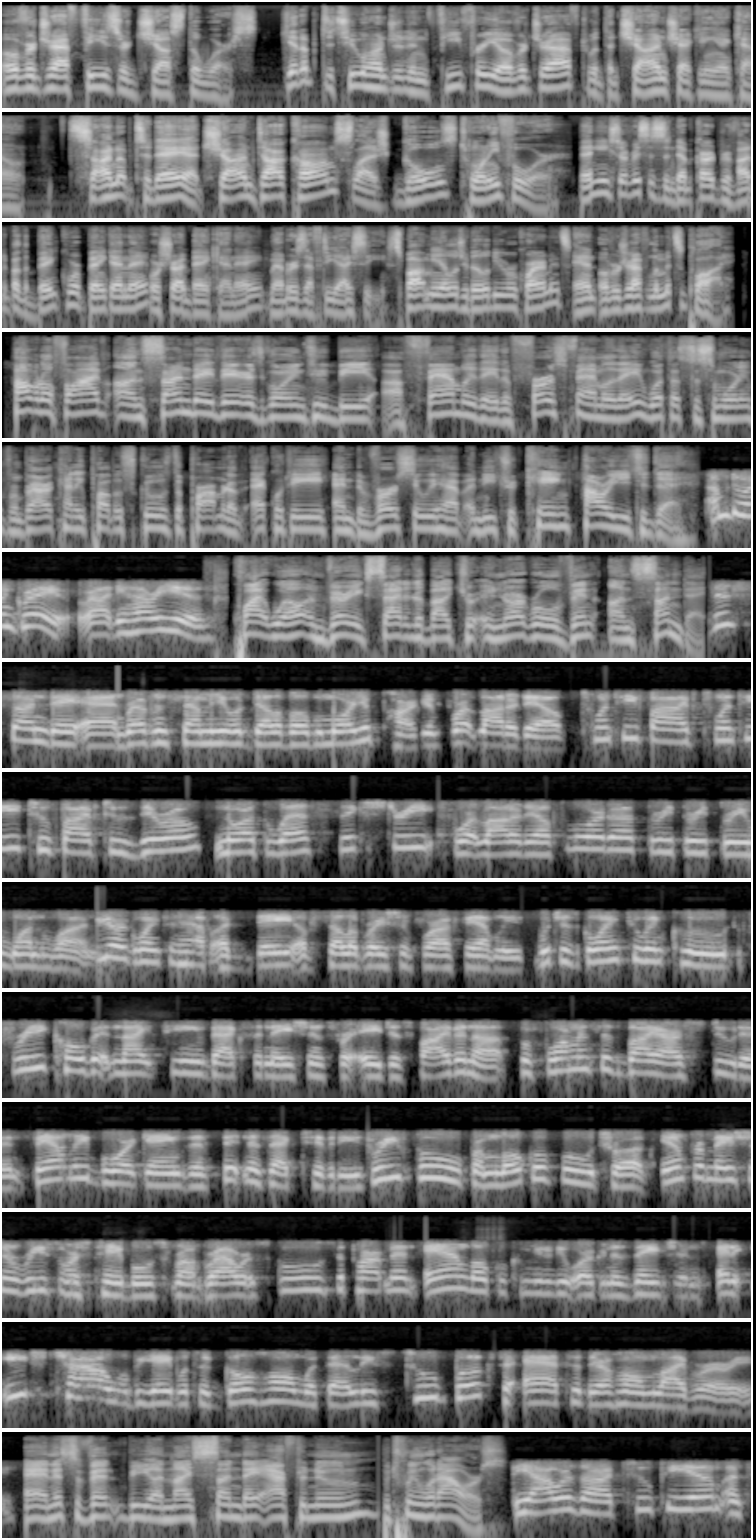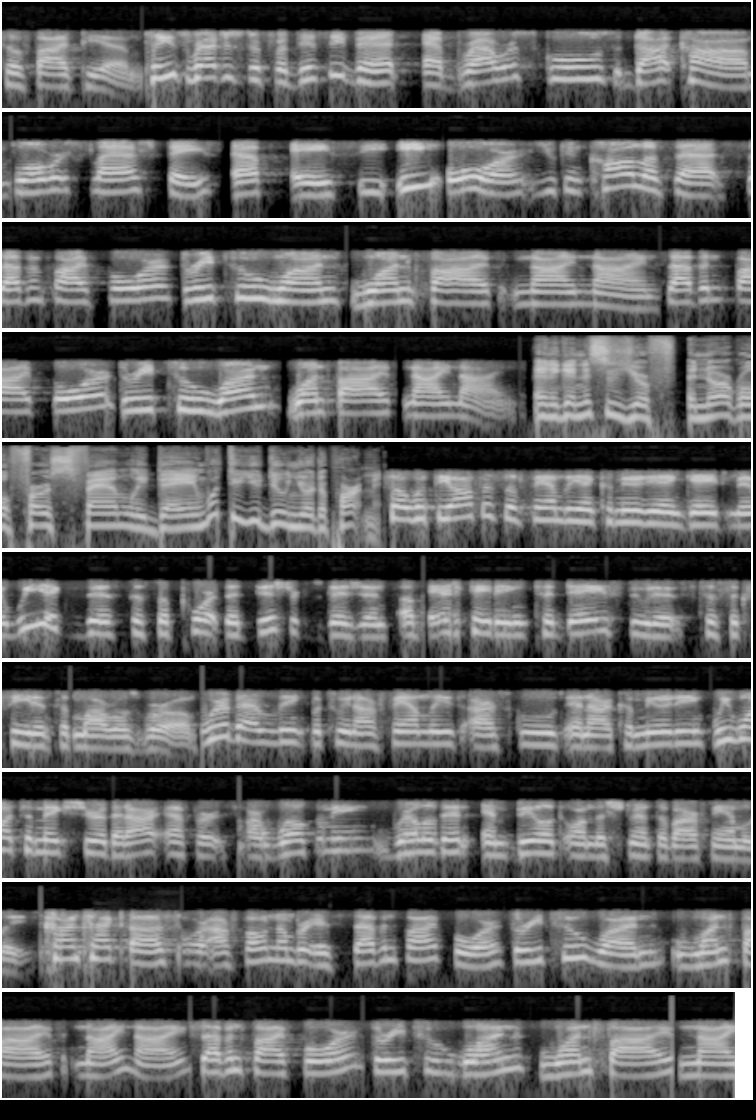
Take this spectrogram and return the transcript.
Overdraft fees are just the worst. Get up to 200 in fee-free overdraft with the Chime checking account. Sign up today at chime.com slash goals24. Banking services and debit card provided by the Bancorp Bank N.A. or Stride Bank N.A. Members FDIC. Spot me eligibility requirements and overdraft limits apply. Hot 5 on Sunday, there is going to be a family day, the first family day. With us this morning from Broward County Public Schools Department of Equity and Diversity, we have Anitra King. How are you today? I'm doing great, Rodney. How are you? Quite well, and very excited about your inaugural event on Sunday. This Sunday at Reverend Samuel Delevoe Memorial Park in Fort Lauderdale, 2520 2520 Northwest 6th Street, Fort Lauderdale, Florida 33311. We are going to have a day of celebration for our families, which is going to include free COVID 19 vaccinations for ages 5 and up, performances by our students, family board games and fitness activities, free food from local food trucks, information resource tables from Broward Schools Department and local community organizations. And each child will be able to go home with at least two books to add to their home library. And this event be a nice Sunday afternoon between what hours? The hours are 2 p.m. until 5 p.m. Please register for this event at browardschools.com forward slash face, F A C E, or you can call us at 754 321 1599. 754 321 1599. And again, this is your inaugural First Family Day. And what do you do in your department? So, with the Office of Family and Community Engagement, we exist to support the district's vision of educating today's students to succeed in tomorrow's world. We're that link between our families, our schools, and our community. We want to make sure that our efforts are welcoming, relevant, and build on the strength of our families. Contact us, or our phone number is 754 321 1599. 754 321 1599.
